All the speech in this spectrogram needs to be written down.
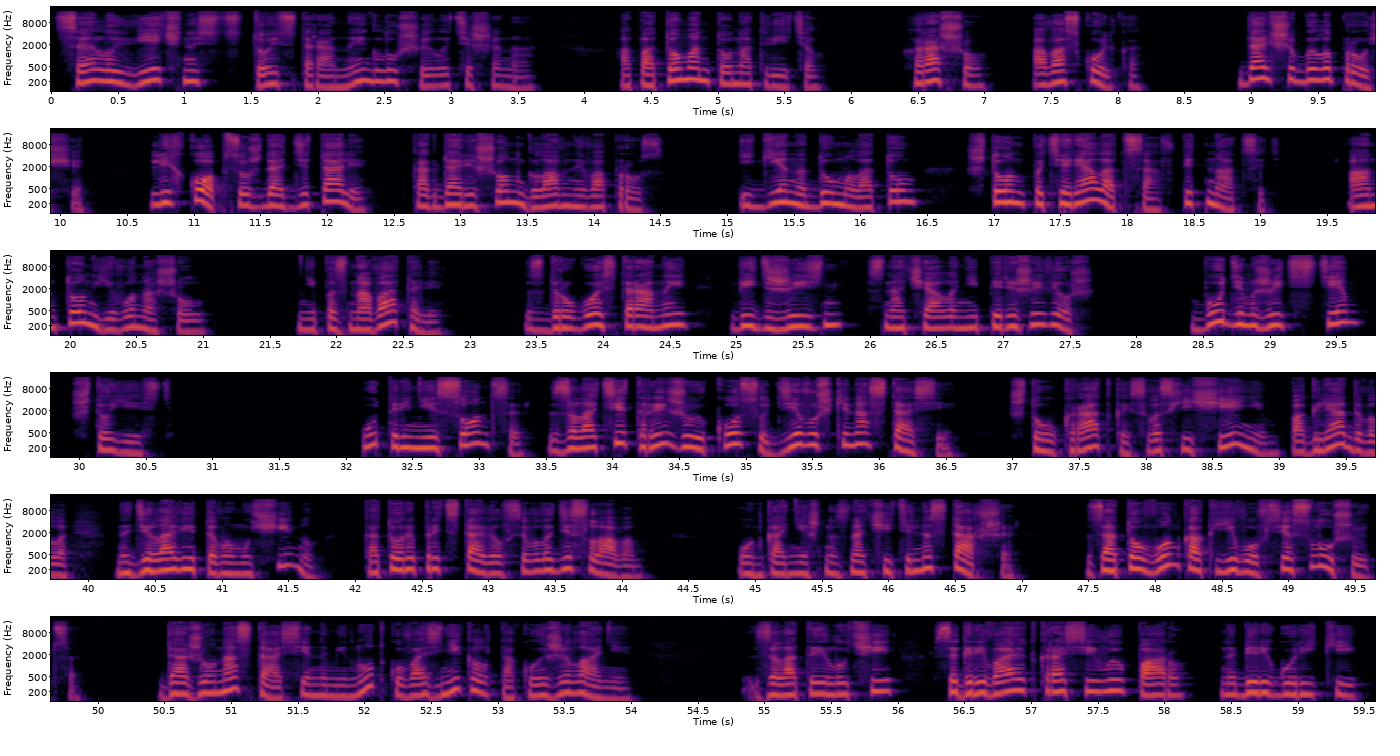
Целую вечность с той стороны глушила тишина. А потом Антон ответил. «Хорошо. А во сколько?» Дальше было проще. Легко обсуждать детали, когда решен главный вопрос. И Гена думал о том, что он потерял отца в пятнадцать, а Антон его нашел. Не поздновато ли? С другой стороны, ведь жизнь сначала не переживешь. Будем жить с тем, что есть. Утреннее солнце золотит рыжую косу девушки Настасьи, что украдкой с восхищением поглядывала на деловитого мужчину, который представился Владиславом. Он, конечно, значительно старше, зато вон как его все слушаются. Даже у Настасьи на минутку возникло такое желание. Золотые лучи согревают красивую пару на берегу реки,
